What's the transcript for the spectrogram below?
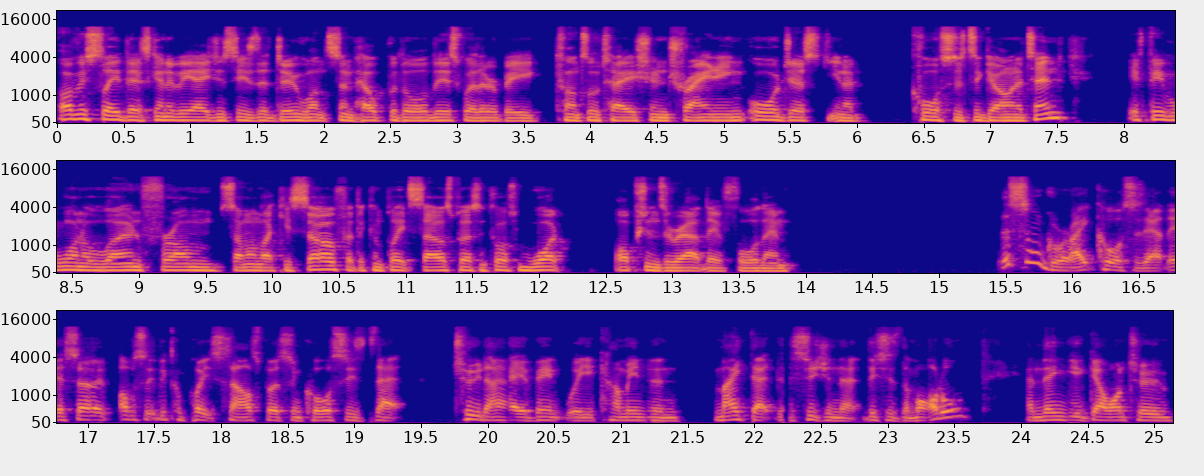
obviously, there's going to be agencies that do want some help with all this, whether it be consultation, training, or just you know courses to go and attend. If people want to learn from someone like yourself at the Complete Salesperson course, what options are out there for them? There's some great courses out there. So obviously, the Complete Salesperson course is that two day event where you come in and make that decision that this is the model. And then you go on to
